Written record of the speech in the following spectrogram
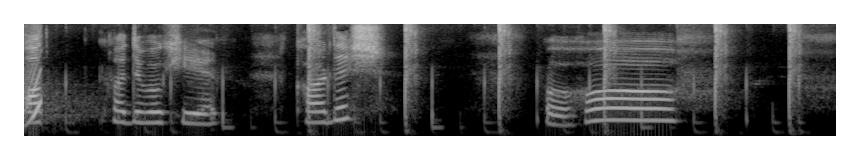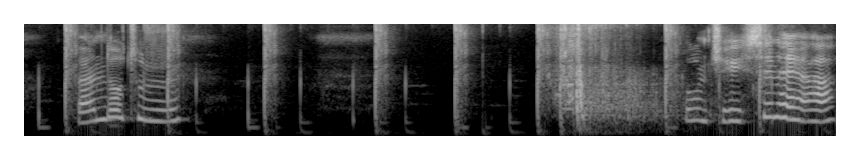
At. Hadi bakayım. Kardeş. Oho. Ben de otururum. Oğlum çeksene ya.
